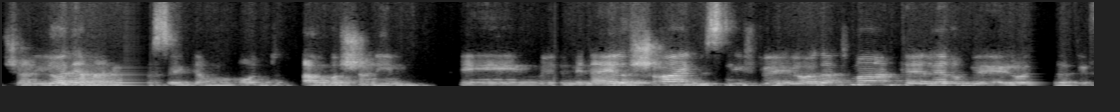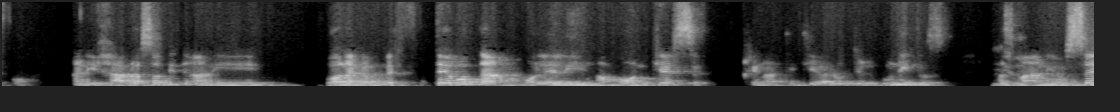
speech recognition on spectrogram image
שאני לא יודע מה אני עושה איתם עוד ארבע שנים, אה, מנהל אשראי בסניף אה, לא יודעת מה, טלר ולא יודעת איפה. אני חייב לעשות את זה, אני, בואנה, גם לפטר אותם עולה לי המון כסף מבחינת התייעלות ארגונית, אז, אז מה אני עושה?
